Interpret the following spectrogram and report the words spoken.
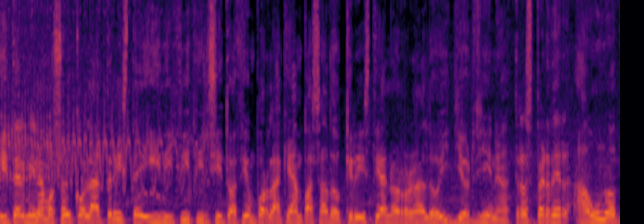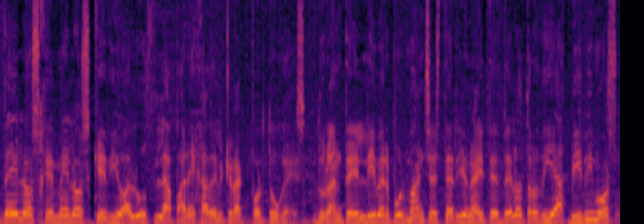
Y terminamos hoy con la triste y difícil situación por la que han pasado Cristiano Ronaldo y Georgina tras perder a uno de los gemelos que dio a luz la pareja del crack portugués. Durante el Liverpool-Manchester United del otro día vivimos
